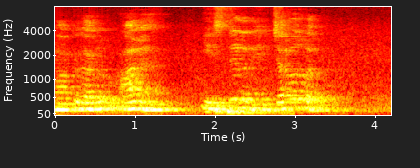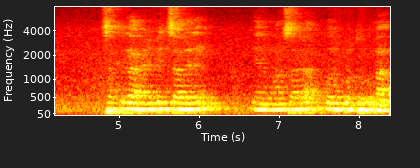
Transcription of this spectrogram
మా అక్కగారు ఆమె ఈ స్త్రీలని జనవరి వరకు చక్కగా నడిపించాలని నేను మనసారా కోరుకుంటూ ఉన్నాను.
